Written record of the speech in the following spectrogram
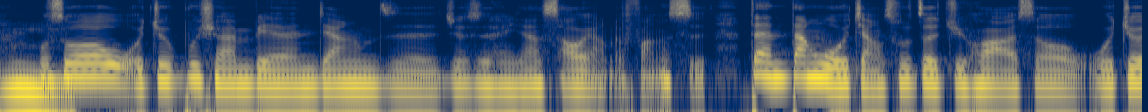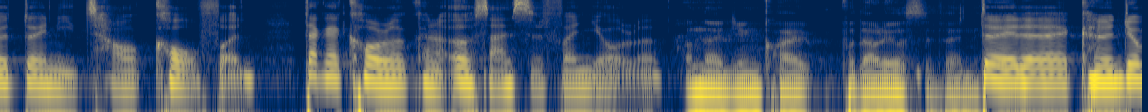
嗯我说我就不喜欢别人这样子，就是很像瘙痒的方式。但当我讲出这句话的时候，我就会对你超扣分，大概扣了可能二三十分有了。哦，那已经快不到六十分。对对对，可能就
